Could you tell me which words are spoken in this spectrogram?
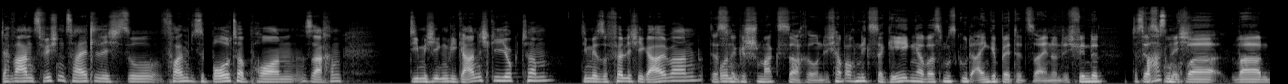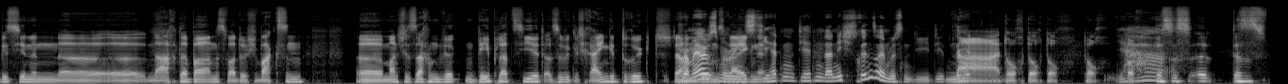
Da waren zwischenzeitlich so, vor allem diese Bolter-Porn-Sachen, die mich irgendwie gar nicht gejuckt haben, die mir so völlig egal waren. Das ist und eine Geschmackssache und ich habe auch nichts dagegen, aber es muss gut eingebettet sein. Und ich finde, das, das Buch nicht. War, war ein bisschen ein, äh, eine Achterbahn, es war durchwachsen. Äh, manche Sachen wirkten deplatziert, also wirklich reingedrückt. Da Primaris Marines, die hätten, die hätten da nicht drin sein müssen. Die, die, Na, hätten... doch, doch, doch, doch. Ja. Doch. Das ist, äh, das ist.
